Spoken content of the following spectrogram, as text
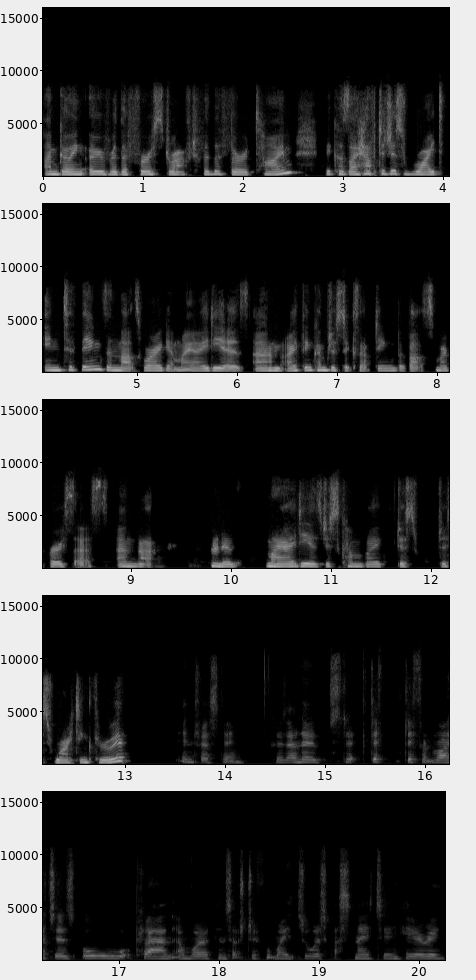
I'm going over the first draft for the third time because I have to just write into things and that's where I get my ideas. And I think I'm just accepting that that's my process and that kind of my ideas just come by just just writing through it. Interesting because I know st- different writers all plan and work in such different ways. It's always fascinating hearing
